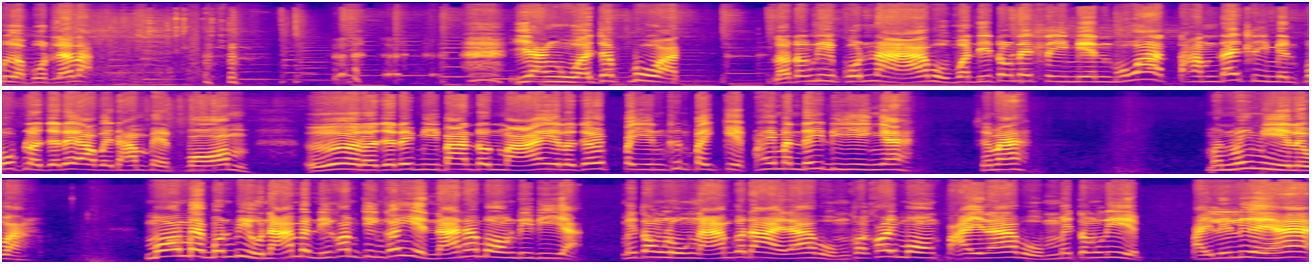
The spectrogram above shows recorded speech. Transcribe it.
มือบหมดแล้วล่ะ ยังหัวจะปวด เราต้องรีบค้นหาผมวันนี้ต้องได้ซีเมนต์เพราะว่าทำได้ซีเมนต์ปุ๊บเราจะได้เอาไปทำแพลตฟอร์ม เออ เราจะได้มีบ้านต้นไม้ เราจะได้ปีนขึ้นไปเก็บให้มันได้ดีไงใช่ไหมมันไม่มีเลยว่ะ มองแบบบนผิวน้ำแบบนี้ความจริงก็เห็นนะ ถ้ามองดีๆอะไม่ต้องลงน้ำก็ได้นะครับผมค่อยๆมองไปนะครับผมไม่ต้องรีบไปเรื่อยๆฮะ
